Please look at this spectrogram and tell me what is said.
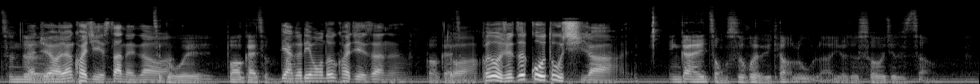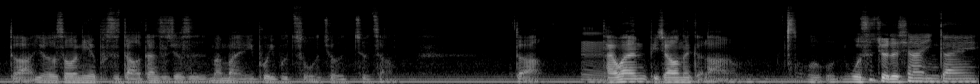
真的感觉好像快解散了，你知道吗？这个我也不知道该怎么，两个联盟都快解散了，不知道该怎么办。可是我觉得这过渡期啦，应该总是会有一条路了，有的时候就是这样，对啊，有的时候你也不知道，但是就是慢慢一步一步做，就就这样，对啊。嗯，台湾比较那个啦，我我我是觉得现在应该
